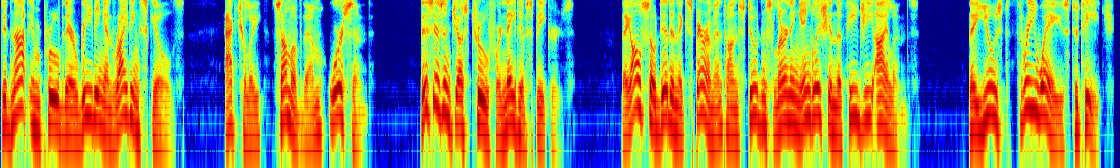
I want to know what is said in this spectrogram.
did not improve their reading and writing skills. Actually, some of them worsened. This isn't just true for native speakers. They also did an experiment on students learning English in the Fiji Islands. They used three ways to teach.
